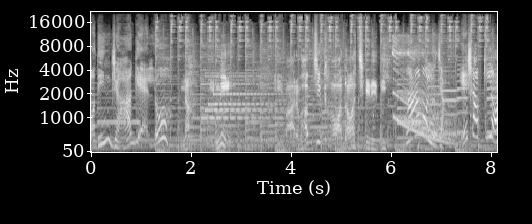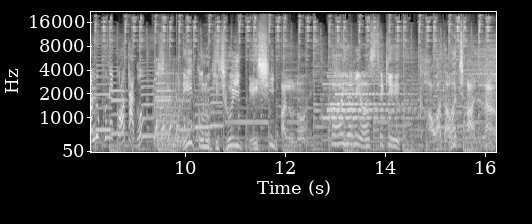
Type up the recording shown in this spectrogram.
কদিন যা গেল। না এমনি এবার ভাবছি খাওয়া দাওয়া ছেড়ে দিই। আমলো যা এসব কি অলক্ষণে কথা গো? অনেক কোনো কিছুই বেশি ভালো নয়। তাই আমি আজ থেকে খাওয়া দাওয়া ছাড়লাম।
